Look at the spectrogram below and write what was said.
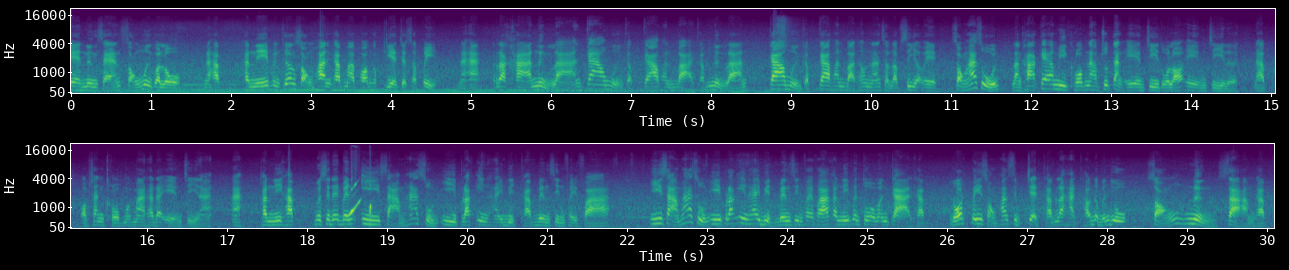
120,000 กว่าโลนะครับ คันนี้เป็นเครื่อง 2,000 ครับ มาพร้อมกับเกียร์ 7 สปีดนะฮะ ราคา1ล้าน90,000 กับ 9,000 บาทครับ1ล้าน 90,000 กับ 9,000 บาทเท่านั้นสำหรับ CLA 250 หลังคาแก้วมีครบนะครับ ชุดแต่ง AMG ตัวล้อ AMG เลยนะครับ ออปชั่นครบมาก ๆ ถ้าได้ AMG นะอะคันนี้ครับ Mercedes-Benz E 3 5 0 E Plug-in Hybrid ครับเบนซินไฟฟ้า E 3 5 0 E Plug-in Hybrid เบนซินไฟฟ้า คันนี้เป็นตัววันการ์ดครับ รถปี 2017 ครับ รหัสเขา W 213 ครับ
